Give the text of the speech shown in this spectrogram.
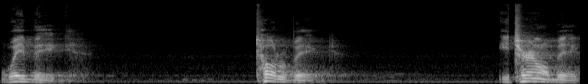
Way big, total big, eternal big.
